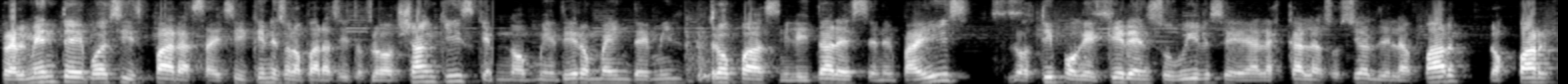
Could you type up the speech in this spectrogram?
realmente vos decís Parasite, sí, ¿quiénes son los parásitos? Los yankees, que nos metieron 20.000 tropas militares en el país, los tipos que quieren subirse a la escala social de la PARC, los PARC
